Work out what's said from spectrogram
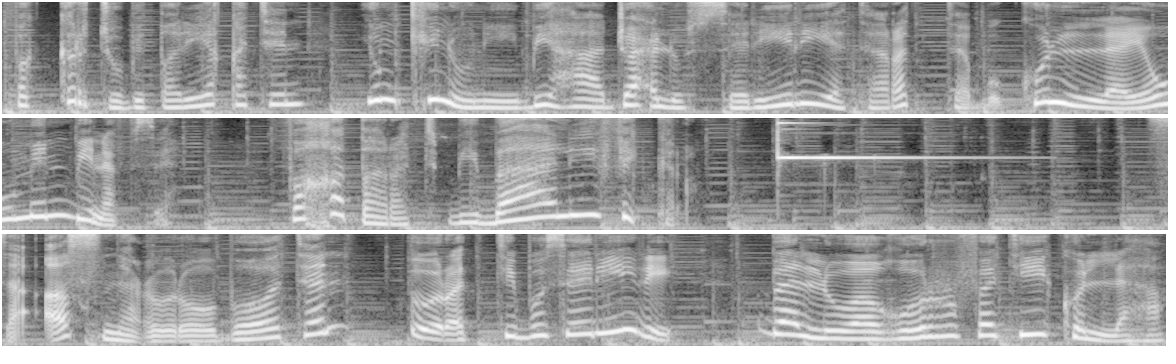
فكرت بطريقة يمكنني بها جعل السرير يترتب كل يوم بنفسه فخطرت ببالي فكرة. سأصنع روبوتا يرتب سريري بل وغرفتي كلها.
